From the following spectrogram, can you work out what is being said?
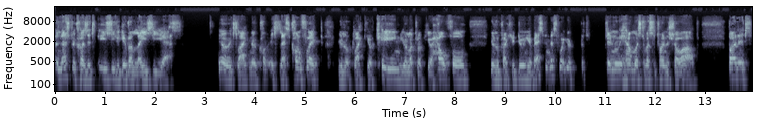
And that's because it's easy to give a lazy yes. You know, it's like no, it's less conflict. You look like you're keen. You look like you're helpful. You look like you're doing your best, and that's what you're. That's generally how most of us are trying to show up. But it's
